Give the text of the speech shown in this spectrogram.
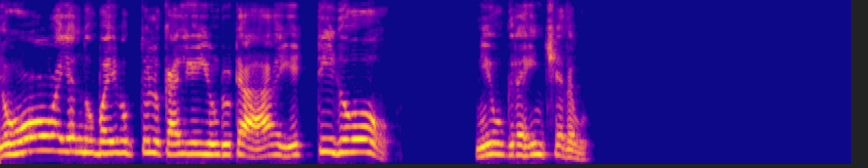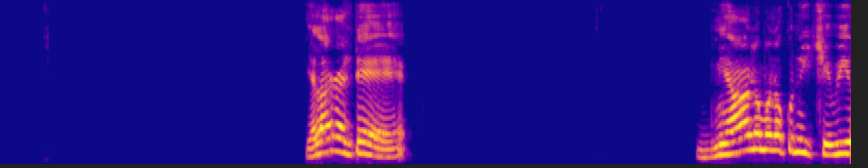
యహోవయందు భయభక్తులు కలిగి ఉండుట ఎట్టిదో నీవు గ్రహించెదవు. ఎలాగంటే జ్ఞానమునకు నీ చెవి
